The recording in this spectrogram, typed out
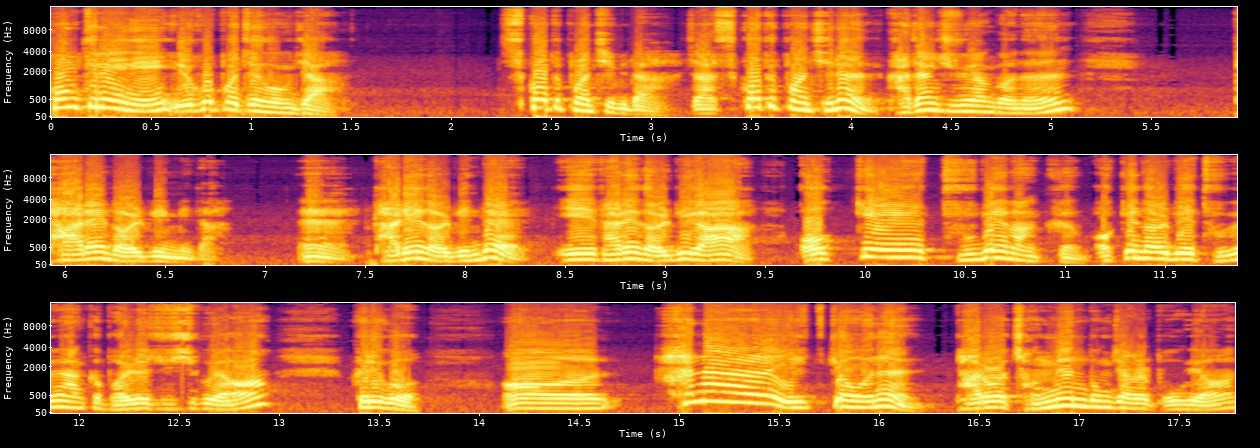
홈 트레이닝 일곱 번째 동작 스쿼트 펀치입니다. 자, 스쿼트 펀치는 가장 중요한 거는 발의 넓이입니다. 예, 다리의 넓이인데 이 다리의 넓이가 어깨 두 배만큼, 어깨 넓이의 두 배만큼 벌려주시고요. 그리고 어 하나일 경우는 바로 정면 동작을 보고요.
